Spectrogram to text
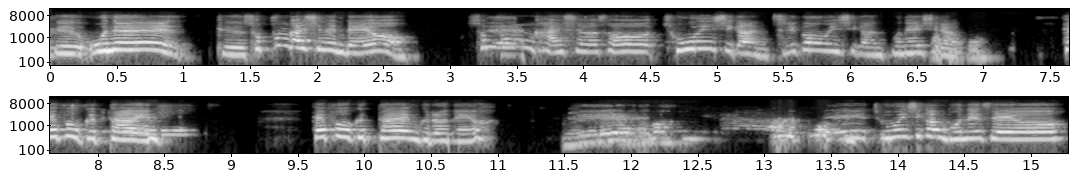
그 오늘 그 소풍 가시는데요. 소풍 가셔서 좋은 시간, 즐거운 시간 보내시라고. Have a good time. Have a good time 그러네요. 네. 네, 좋은 시간 보내세요.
